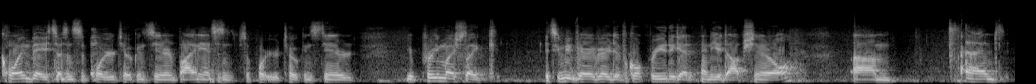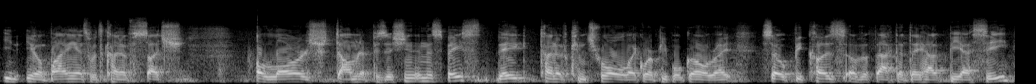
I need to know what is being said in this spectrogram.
Coinbase doesn't support your token standard, Binance doesn't support your token standard, you're pretty much like it's going to be very very difficult for you to get any adoption at all. Um, and you know Binance with kind of such a large dominant position in this space, they kind of control like where people go, right? So because of the fact that they have BSC,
